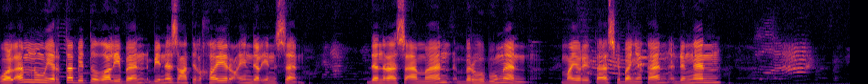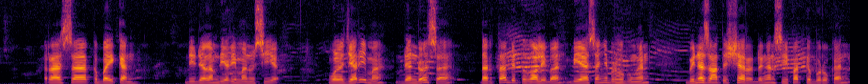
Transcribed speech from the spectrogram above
Wal amnu yartabitu ghaliban binaz'atil khair indal insan. Dan rasa aman berhubungan mayoritas kebanyakan dengan rasa kebaikan di dalam diri manusia. Wal jarimah dan dosa tertabit ghaliban biasanya berhubungan binazati syar dengan sifat keburukan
